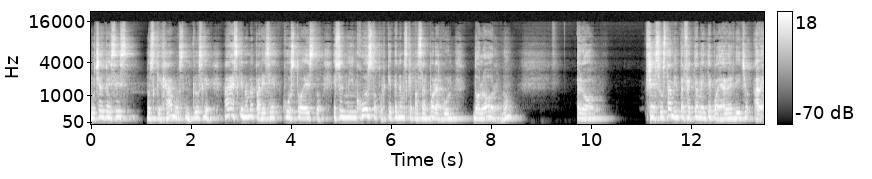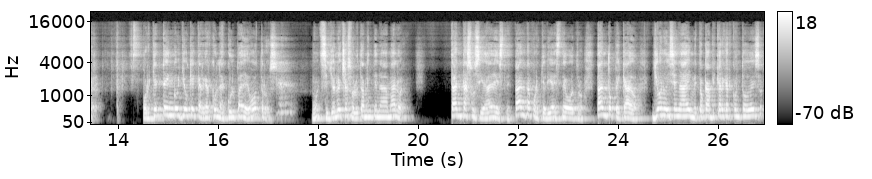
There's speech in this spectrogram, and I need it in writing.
Muchas veces nos quejamos, incluso que, ah, es que no me parece justo esto, esto es muy injusto, ¿por qué tenemos que pasar por algún dolor, no? Pero Jesús también perfectamente podía haber dicho, a ver, ¿por qué tengo yo que cargar con la culpa de otros? ¿No? Si yo no he hecho absolutamente nada malo, tanta suciedad de este, tanta porquería de este otro, tanto pecado, yo no hice nada y me toca cargar con todo eso.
